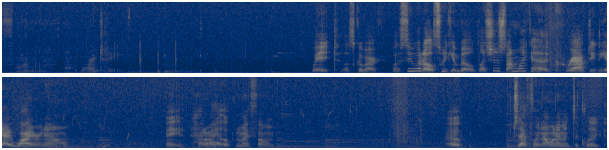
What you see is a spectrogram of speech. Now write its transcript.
fauna. Alrighty. Wait, let's go back. Let's see what else we can build. Let's just, I'm like a crafty DIYer now. Wait, how do I open my phone? Oh, definitely not what I meant to click.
